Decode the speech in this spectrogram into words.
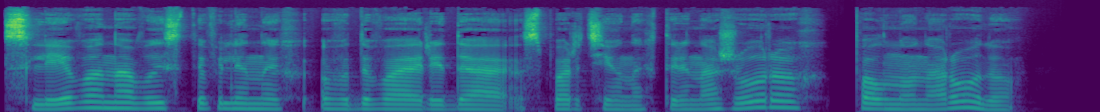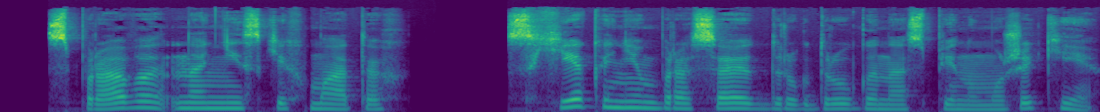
Слева на выставленных в два ряда спортивных тренажерах полно народу. Справа на низких матах с хеканьем бросают друг друга на спину мужики.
